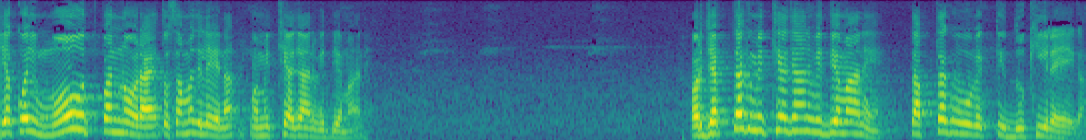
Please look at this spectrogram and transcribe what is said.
या कोई मोह उत्पन्न हो रहा है तो समझ लेना वह मिथ्याज्ञान विद्यमान है। और जब तक मिथ्याज्ञान विद्यमान है, तब तक वो व्यक्ति दुखी रहेगा।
